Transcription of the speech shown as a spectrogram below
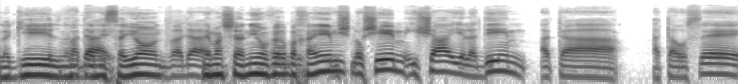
לגיל, ודאי, לניסיון, ודאי. למה שאני עובר בחיים. 30, אישה, ילדים, אתה, אתה עושה...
